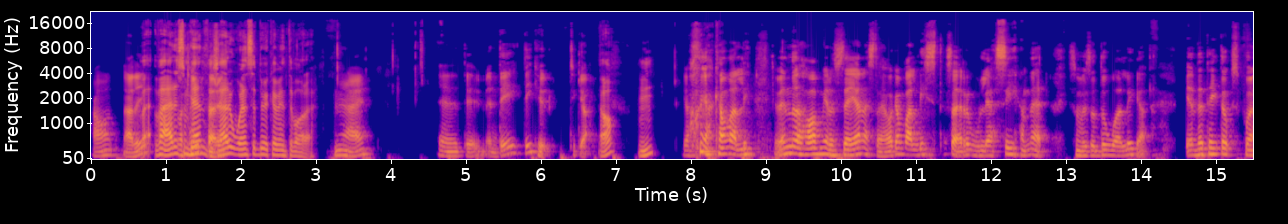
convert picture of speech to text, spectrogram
Ja, ja det, Va, vad är det som händer? Så här oense brukar vi inte vara. nej. Eh, Det, det, det är kul, tycker jag. Ja. Mm. Jag, jag kan bara, jag vet inte vad jag har mer att säga nästan. Jag kan bara lista så här roliga scener som är så dåliga. Jag tänkte också på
